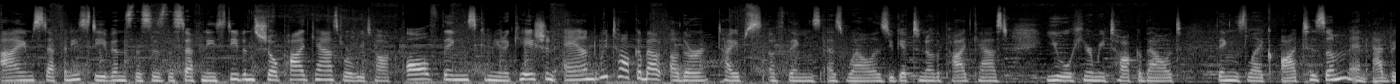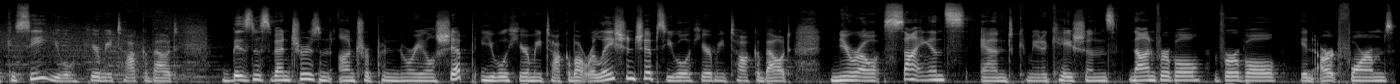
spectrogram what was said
I'm Stephanie Stevens. This is the Stephanie Stevens Show podcast where we talk all things communication and we talk about other types of things as well. As you get to know the podcast, you will hear me talk about things like autism and advocacy. You will hear me talk about business ventures and entrepreneurship. You will hear me talk about relationships. You will hear me talk about neuroscience and communications, nonverbal, verbal, in art forms.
